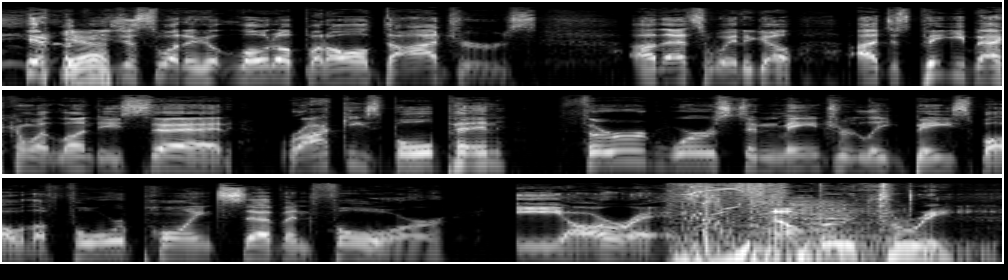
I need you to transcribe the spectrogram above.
you, know, yes. you just want to load up on all Dodgers. Uh, that's the way to go. Uh, just piggyback on what Lundy said. Rockies bullpen third worst in Major League Baseball with a 4.74 ERA. Number three.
